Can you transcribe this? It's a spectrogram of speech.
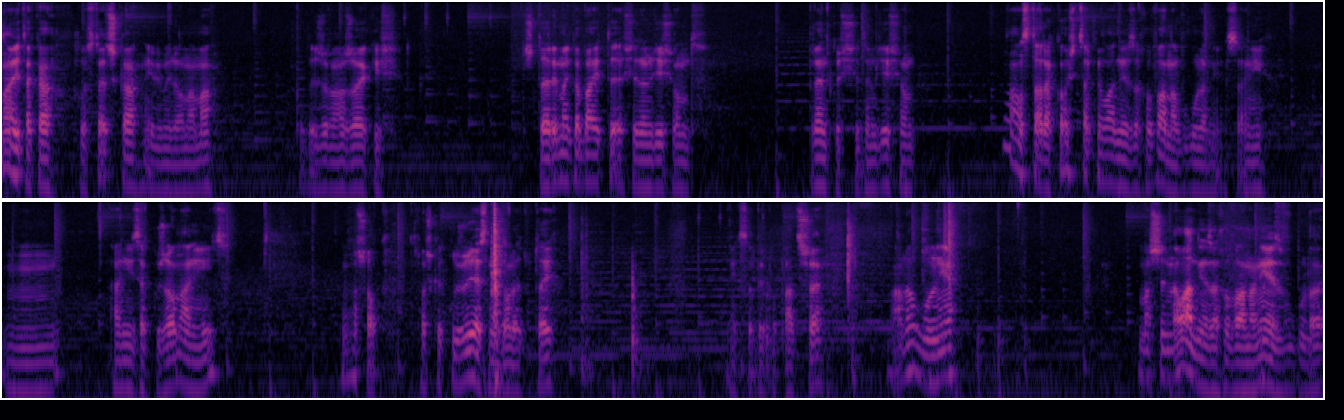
No i taka kosteczka, nie wiem ile ona ma. Podejrzewam, że jakieś 4 MB, 70, prędkość 70. No, stara kość, całkiem ładnie zachowana, w ogóle nie jest ani, mm, ani zakurzona, ani nic. No szok. Troszkę kurzy jest na dole tutaj. Jak sobie popatrzę. Ale ogólnie maszyna ładnie zachowana, nie jest w ogóle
